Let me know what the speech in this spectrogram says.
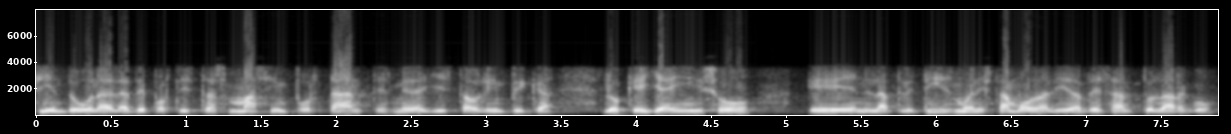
siendo una de las deportistas más importantes, medallista olímpica, lo que ella hizo en el atletismo, en esta modalidad de salto largo,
